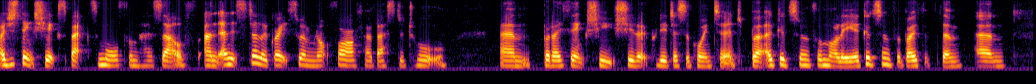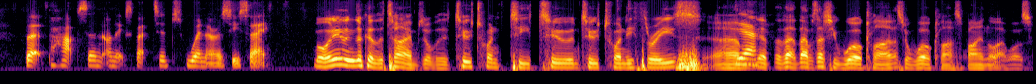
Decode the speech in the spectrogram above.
I just think she expects more from herself, and, and it's still a great swim, not far off her best at all. Um, but I think she she looked pretty disappointed. But a good swim for Molly, a good swim for both of them. Um, but perhaps an unexpected winner, as you say. Well, when you look at the times, what over the 222 and 223s, um, yeah. yeah. that, that was actually world class. That's a world class final, that was.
